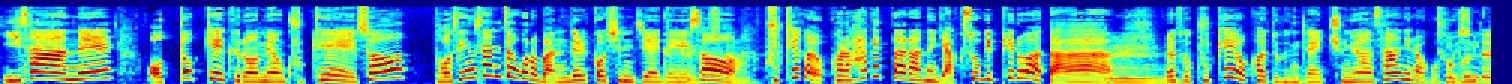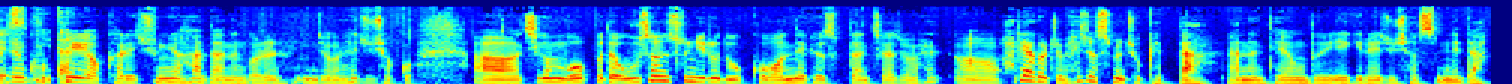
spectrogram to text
이 사안을 어떻게 그러면 국회에서 더 생산적으로 만들 것인지에 대해서 그렇죠. 국회가 역할을 하겠다라는 약속이 필요하다. 음. 그래서 국회 역할도 굉장히 중요한 사안이라고 볼 수 있겠습니다. 국회 역할이 중요하다는 것을 인정을 해주셨고 아, 지금 무엇보다 우선순위로 놓고 원내 교섭단체가 좀 할, 어, 활약을 좀 해줬으면 좋겠다라는 대응도 얘기를 해주셨습니다.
